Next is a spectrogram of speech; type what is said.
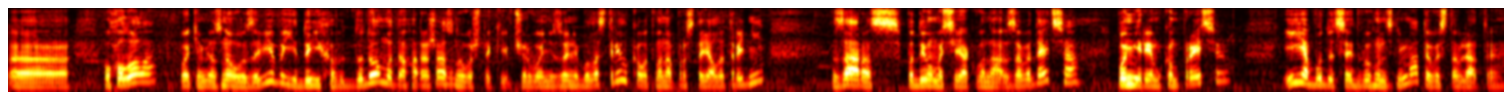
е, охолола, потім я знову завів її, доїхав додому, до гаража. Знову ж таки, в червоній зоні була стрілка, от вона простояла три дні. Зараз подивимося, як вона заведеться, поміряємо компресію. І я буду цей двигун знімати, виставляти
